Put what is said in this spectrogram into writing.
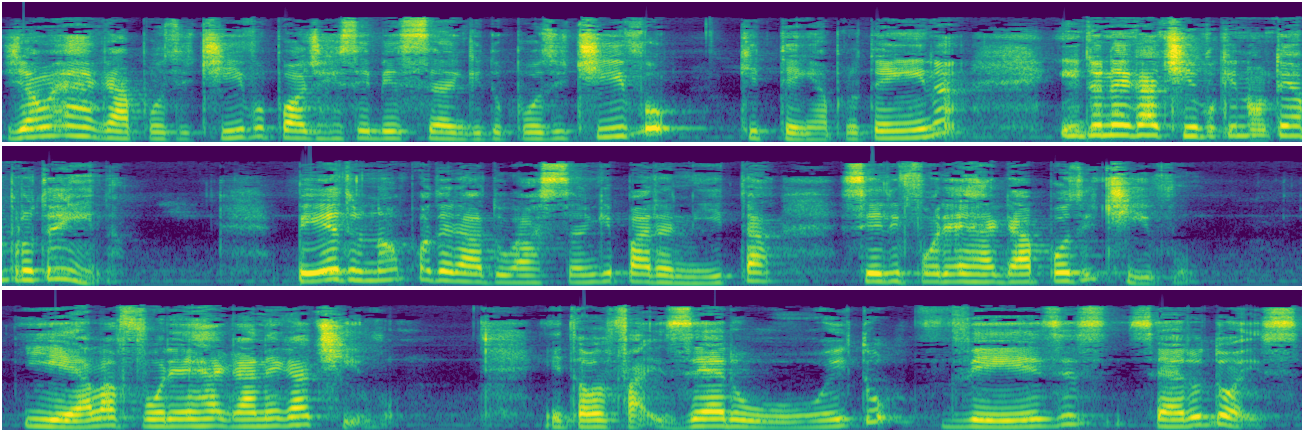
Já o RH positivo pode receber sangue do positivo, que tem a proteína, e do negativo, que não tem a proteína. Pedro não poderá doar sangue para Anitta se ele for RH positivo e ela for RH negativo. Então faz 0,8 vezes 0,2,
